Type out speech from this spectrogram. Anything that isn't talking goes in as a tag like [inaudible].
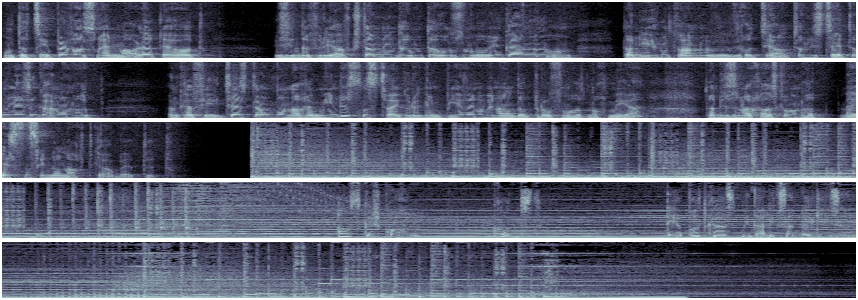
Und der Zeppel war so ein Maler, der hat, ist in der Früh aufgestanden, in der Unterhosen malen gegangen und dann irgendwann hat sie angezogen, ist Zeitung lesen gegangen, hat einen Kaffee zuerst getrunken und nachher mindestens zwei Krügeln Bier, wenn er einen anderen getroffen hat, noch mehr. Dann ist er nach Hause gekommen und hat meistens in der Nacht gearbeitet. Ausgesprochen Kunst. Der Podcast mit Alexander Gieser.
